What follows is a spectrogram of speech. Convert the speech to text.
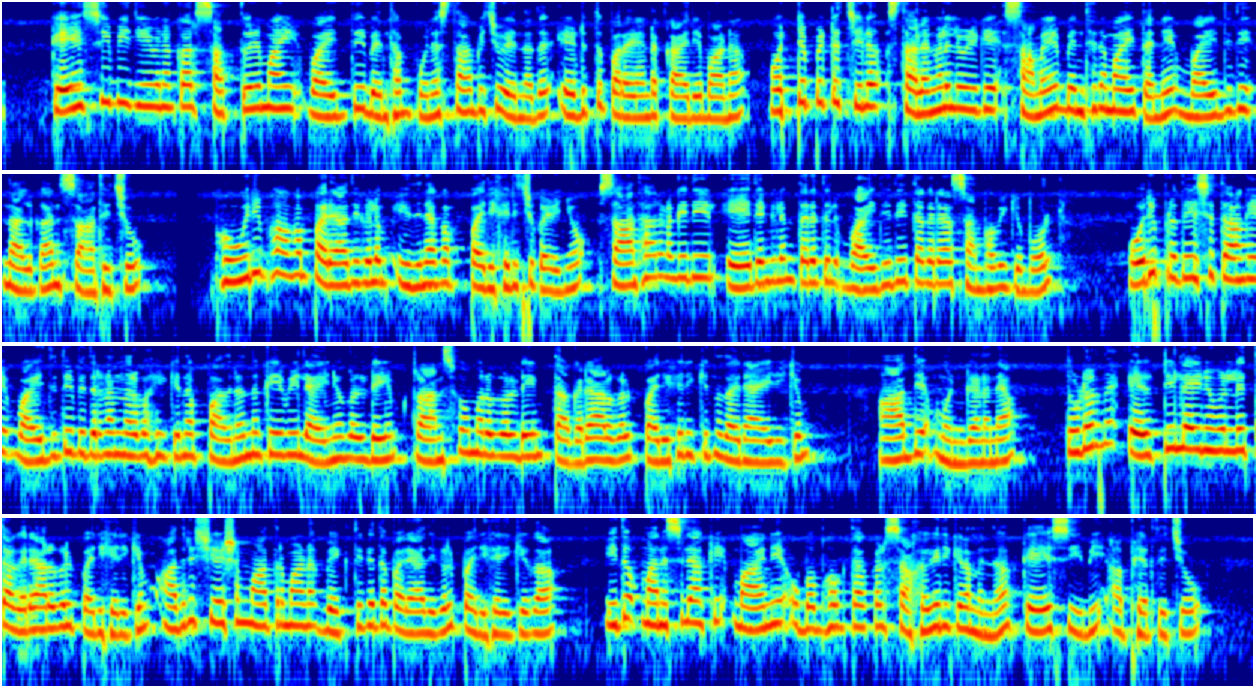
കെ എസ് സി ബി ജീവനക്കാർ സത്വരമായി വൈദ്യുതി ബന്ധം പുനഃസ്ഥാപിച്ചു എന്നത് എടുത്തു പറയേണ്ട കാര്യമാണ്. ഒറ്റപ്പെട്ട ചില സ്ഥലങ്ങളിലൊഴികെ സമയബന്ധിതമായി തന്നെ വൈദ്യുതി നൽകാൻ സാധിച്ചു. ഭൂരിഭാഗം പരാതികളും ഇതിനകം പരിഹരിച്ചു കഴിഞ്ഞു. സാധാരണഗതിയിൽ ഏതെങ്കിലും തരത്തിൽ വൈദ്യുതി തകരാർ സംഭവിക്കുമ്പോൾ ഒരു പ്രദേശത്താകെ വൈദ്യുതി വിതരണം നിർവഹിക്കുന്ന പതിനൊന്ന് കെ വി ലൈനുകളുടെയും ട്രാൻസ്ഫോമറുകളുടെയും തകരാറുകൾ പരിഹരിക്കുന്നതിനായിരിക്കും ആദ്യ മുൻഗണന. തുടർന്ന് എൽ ടി ലൈനുകളിലെ തകരാറുകൾ പരിഹരിക്കും. അതിനുശേഷം മാത്രമാണ് വ്യക്തിഗത പരാതികൾ പരിഹരിക്കുക. ഇത് മനസ്സിലാക്കി മാന്യ ഉപഭോക്താക്കൾ സഹകരിക്കണമെന്ന് കെ അഭ്യർത്ഥിച്ചു.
